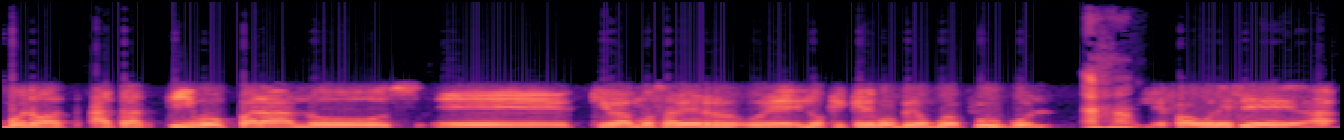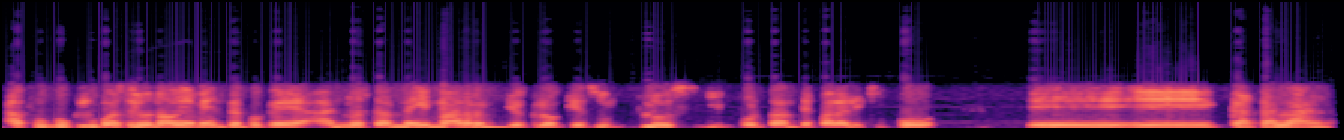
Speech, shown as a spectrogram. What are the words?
Bueno, atractivo para los eh, que vamos a ver, eh, los que queremos ver un buen fútbol. Le favorece a, a Fútbol Club Barcelona, obviamente, porque al no estar Neymar, yo creo que es un plus importante para el equipo eh, eh, catalán.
